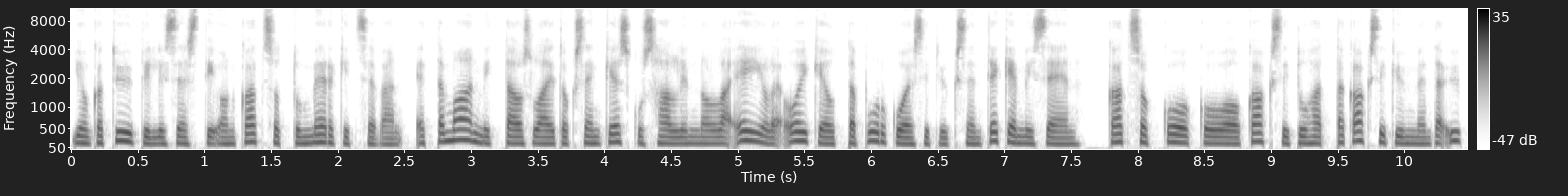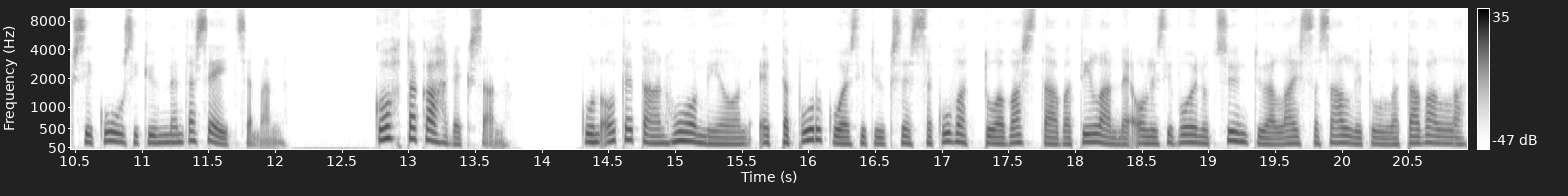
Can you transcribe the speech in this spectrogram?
jonka tyypillisesti on katsottu merkitsevän, että maanmittauslaitoksen keskushallinnolla ei ole oikeutta purkuesityksen tekemiseen, katso KKO 2021-67. Kohta kahdeksan. Kun otetaan huomioon, että purkuesityksessä kuvattua vastaava tilanne olisi voinut syntyä laissa sallitulla tavalla,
